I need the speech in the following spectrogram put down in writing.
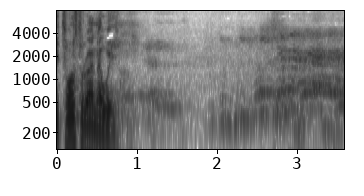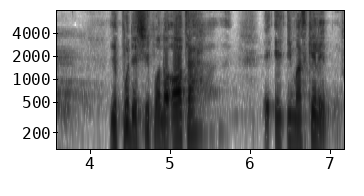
It wants to run away. You put the sheep on the altar, it, it, must kill it.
